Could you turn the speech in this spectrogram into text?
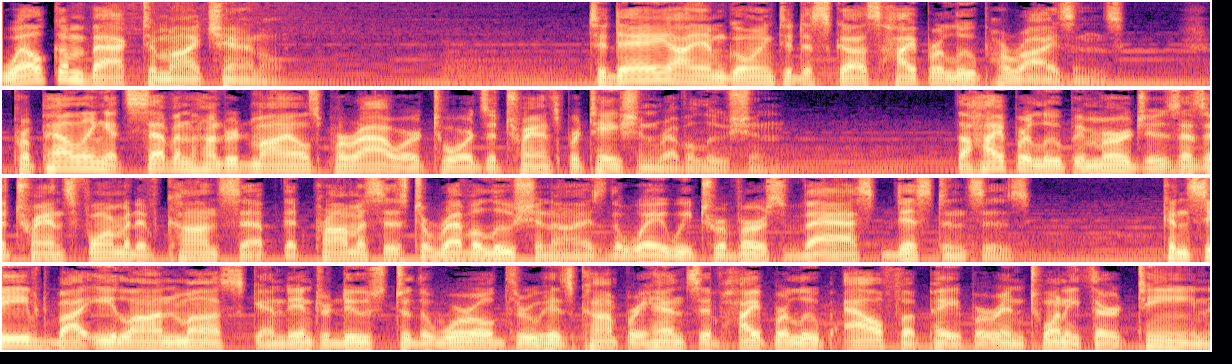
Welcome back to my channel. Today I am going to discuss Hyperloop Horizons, propelling at 700 miles per hour towards a transportation revolution. The Hyperloop emerges as a transformative concept that promises to revolutionize the way we traverse vast distances. Conceived by Elon Musk and introduced to the world through his comprehensive Hyperloop Alpha paper in 2013,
